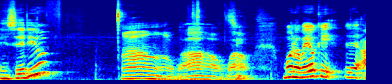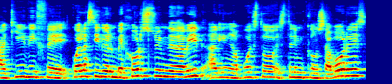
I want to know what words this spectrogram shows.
¿En serio? Ah, wow, wow. Bueno, veo que eh, aquí dice, ¿cuál ha sido el mejor stream de David? Alguien ha puesto stream con sabores,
